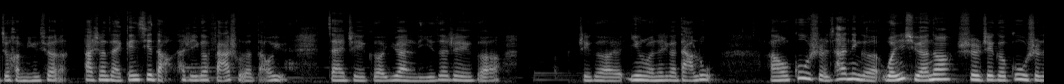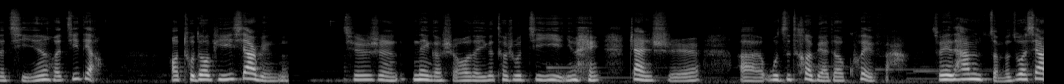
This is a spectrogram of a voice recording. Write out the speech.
就很明确了，发生在根西岛，它是一个法属的岛屿，在这个远离的这个这个英伦的这个大陆。然后故事它那个文学呢是这个故事的起因和基调，哦，土豆皮馅饼其实是那个时候的一个特殊技艺，因为 战时呃物资特别的匮乏，所以他们怎么做馅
